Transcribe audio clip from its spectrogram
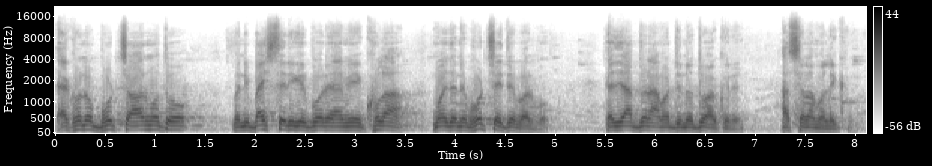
এখনও ভোট চাওয়ার মতো মানে বাইশ তারিখের পরে আমি খোলা ময়দানে ভোট চাইতে পারব। কাজে আপনারা আমার জন্য দোয়া করেন। আসসালামু আলাইকুম।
